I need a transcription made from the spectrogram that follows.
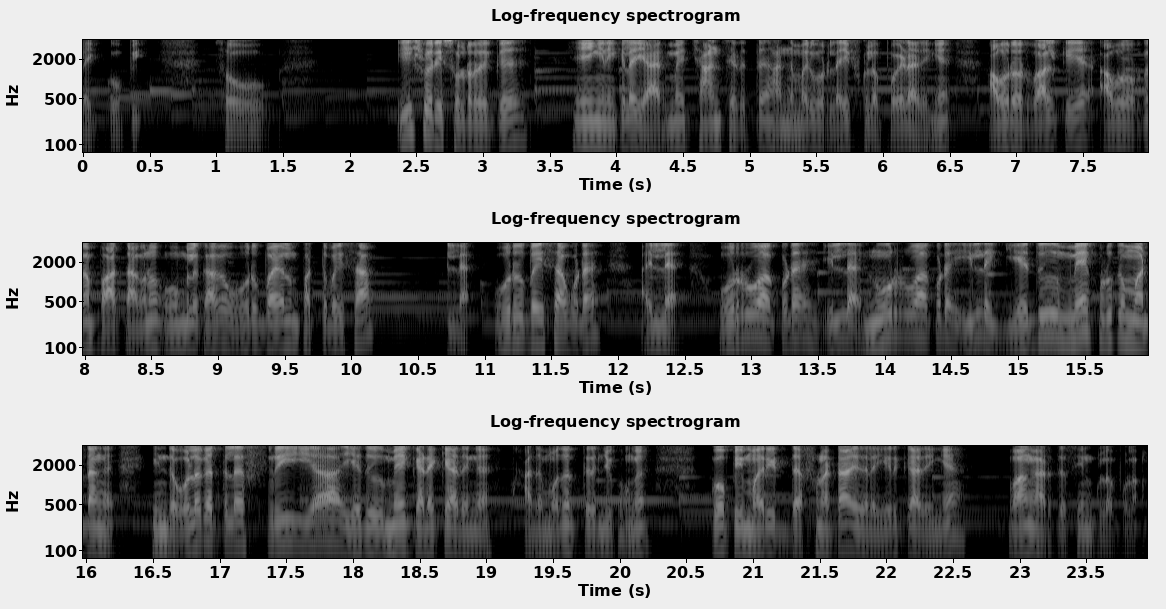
like Gopi. So Eswari சொல்கிறதுக்கு நீங்க யாருமே சான்ஸ் எடுத்து அந்த மாதிரி ஒரு லைஃப்குள்ளே போயிடாதீங்க. அவர் ஒரு வாழ்க்கையை அவர் ஒரு தான் பார்த்தாகணும். உங்களுக்காக ஒரு பயலும் பத்து பைசா இல்லை. ஒரு பைசா கூட இல்லை. ஒரு ரூபா கூட இல்லை. நூறுரூவா கூட இல்லை. எதுவுமே கொடுக்க மாட்டாங்க. இந்த உலகத்தில் ஃப்ரீயாக எதுவுமே கிடைக்காதுங்க. அதை முதல் தெரிஞ்சுக்கோங்க. கோபி மாதிரி டெஃபினட்டாக இதில் இருக்காதீங்க. வாங்க அடுத்த சீன்குள்ளே போகலாம்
